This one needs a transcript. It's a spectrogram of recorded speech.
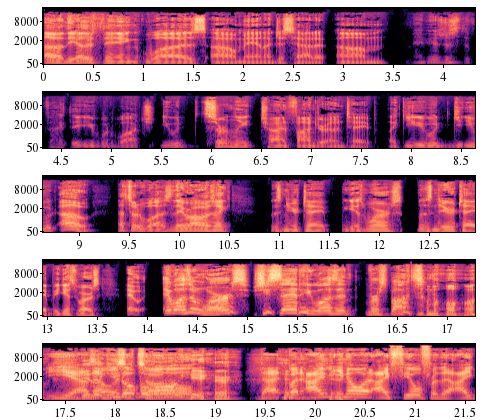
Oh, the other thing was, oh man, I just had it. Um. Maybe it was just the fact that you would watch. You would certainly try and find your own tape. Like you would. You would. Oh, that's what it was. They were always like. Listen to your tape. It gets worse. Listen to your tape. It gets worse. It, it wasn't worse. She said he wasn't responsible. Yeah, He's like, you don't belong total- here. That, but I, you know what? I feel for that. I,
